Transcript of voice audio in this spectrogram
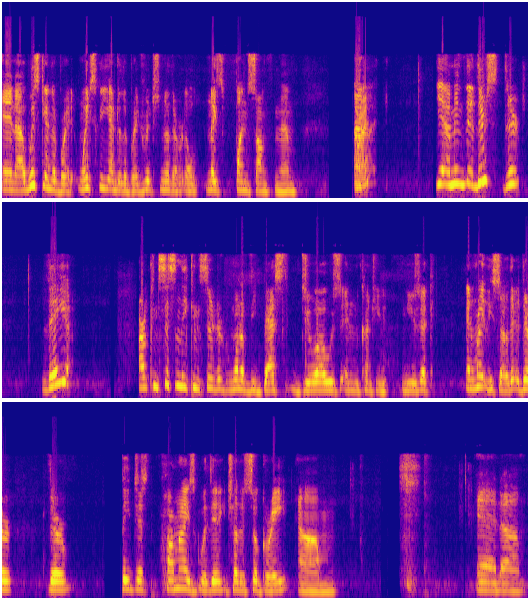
and uh, whiskey under the bridge, whiskey under the bridge, which is another little nice fun song from them. Uh, yeah, I mean, there- there's there, they are consistently considered one of the best duos in country music, and rightly so. They're they're, they're they just harmonize with each other so great. Um, and um,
